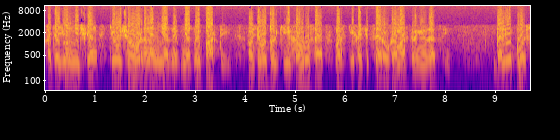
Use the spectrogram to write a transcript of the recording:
хаця ён не член кіруючага органа ні адной, ні адной партыі, а ўсяго толькі хаўруса марскіх афіцэраў грамадскай арганізацыі. Далей больш.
